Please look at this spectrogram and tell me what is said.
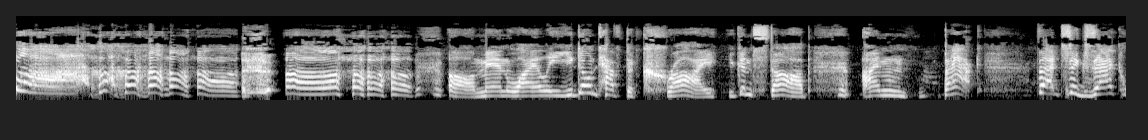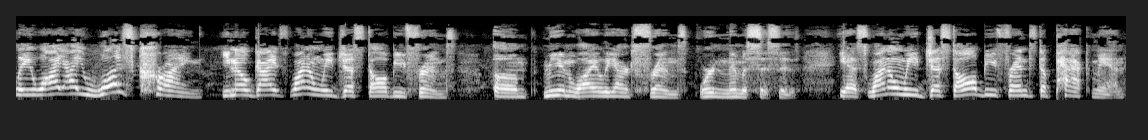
oh man, Wily, you don't have to cry. You can stop. I'm. That's exactly why I was crying. You know, guys, why don't we just all be friends? Um, me and Wily aren't friends. We're nemesis. Yes, why don't we just all be friends to Pac-Man?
